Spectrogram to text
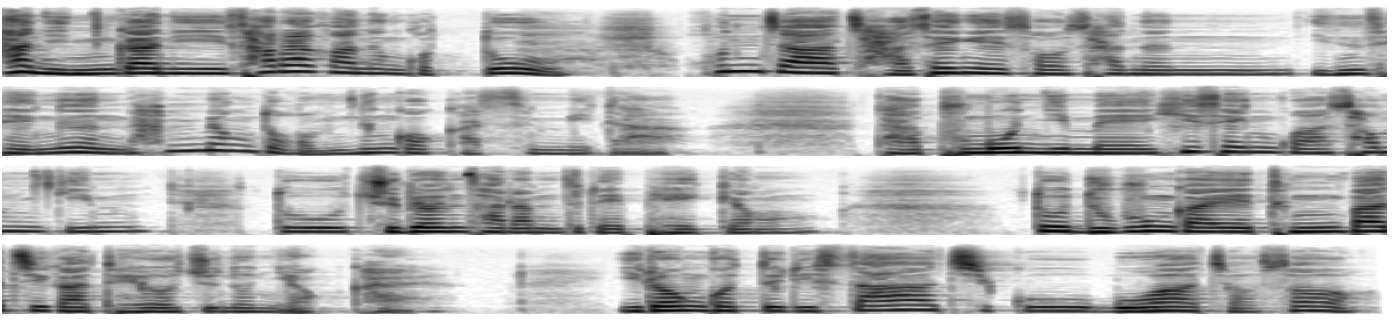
한 인간이 살아가는 것도 혼자 자생해서 사는 인생은 한 명도 없는 것 같습니다. 다 부모님의 희생과 섬김, 또 주변 사람들의 배경, 또 누군가의 등받이가 되어주는 역할, 이런 것들이 쌓아지고 모아져서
